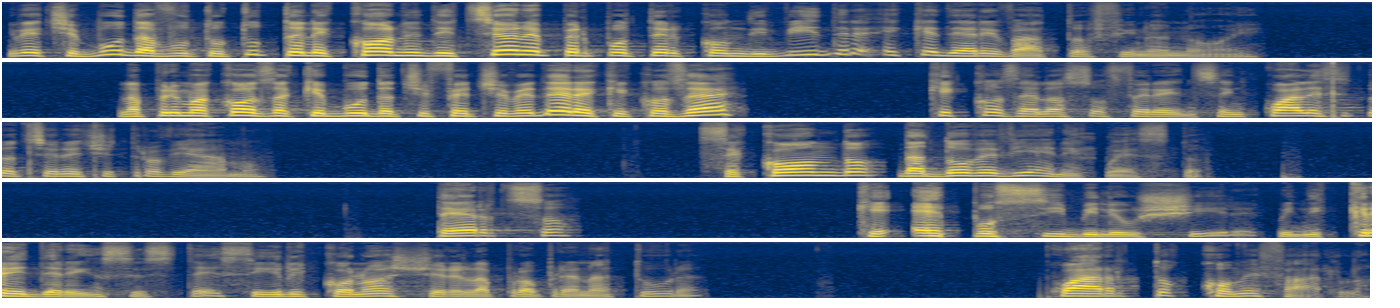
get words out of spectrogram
Invece Buddha ha avuto tutte le condizioni per poter condividere e che è arrivato fino a noi. La prima cosa che Buddha ci fece vedere che cos'è? Che cos'è la sofferenza? In quale situazione ci troviamo? Secondo, da dove viene questo? Terzo, che è possibile uscire, quindi credere in se stessi, riconoscere la propria natura. Quarto, come farlo.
